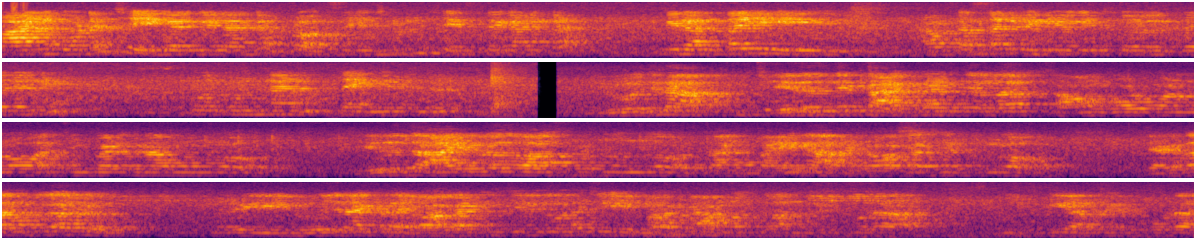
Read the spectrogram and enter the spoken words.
వాళ్ళు కూడా చేయగలిగేలాగా ప్రోత్సహించడం చేస్తే కనుక మీరంతా ఈ అవకాశాన్ని వినియోగించుకోగలుగుతారని కోరుకుంటున్నాను. థ్యాంక్ యూ ఈ రోజున ఏదైతే కాకినాడ జిల్లా సామకోట మండలం అచ్చంపేట గ్రామంలో ఏదైతే ఆయుర్వేద హాస్పిటల్ ఉందో దాని పైన యోగా సెంటర్లో జగదాంబ గారు మరి ఈ రోజున ఇక్కడ యోగా టీచర్ గురించి మా గ్రామస్తులందరికీ కూడా ఇంటికి అందరికీ కూడా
